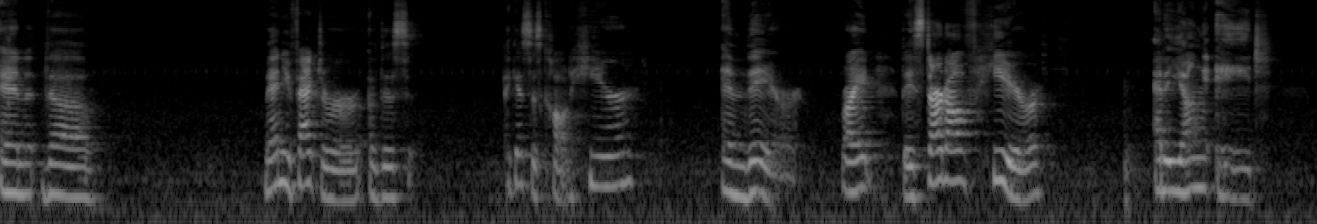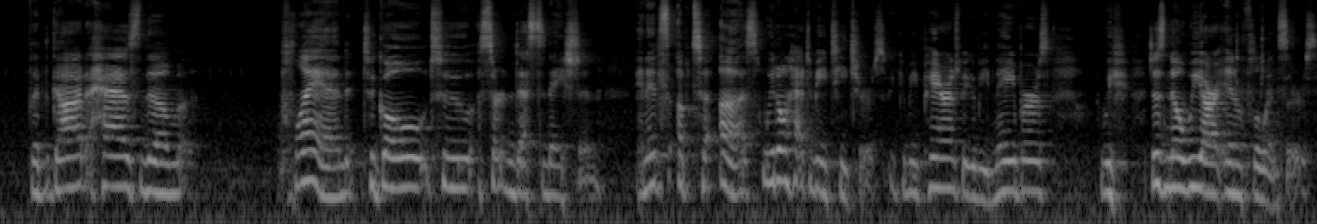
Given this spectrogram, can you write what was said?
and the manufacturer of this, I guess it's called Here and There, right? They start off here at a young age but God has them planned to go to a certain destination. And it's up to us. We don't have to be teachers. We could be parents, we could be neighbors. We just know we are influencers.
